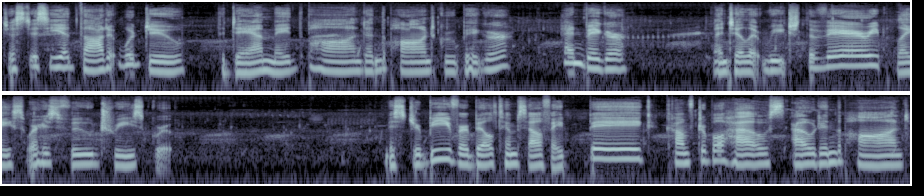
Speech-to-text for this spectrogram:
Just as he had thought it would do, the dam made the pond, and the pond grew bigger and bigger until it reached the very place where his food trees grew. Mr. Beaver built himself a big, comfortable house out in the pond,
